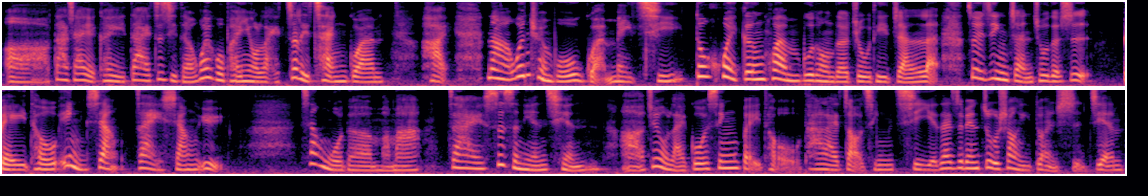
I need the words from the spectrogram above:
呃，大家也可以带自己的外国朋友来这里参观。嗨，那温泉博物馆每期都会更换不同的主题展览，最近展出的是。北投印象再相遇，像我的妈妈在四十年前啊就有来过新北投，她来找亲戚，也在这边住上一段时间。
